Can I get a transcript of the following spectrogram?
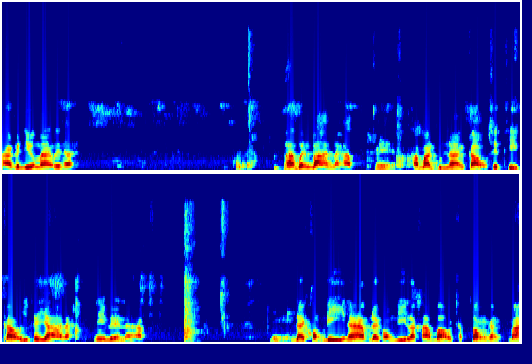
หากันเยอะมากเลยนะ พระบ้านๆนะครับนี่พระบ้านขุนนางเก่าเศรษฐีเก่ายุธยานะนี่เลยนะครับนี่ได้ของดีนะครับ ได้ของดีราคาเบาจับต้องกันมา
